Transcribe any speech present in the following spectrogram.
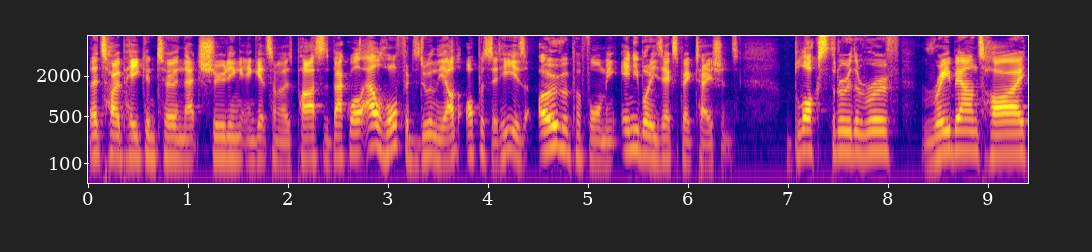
Let's hope he can turn that shooting and get some of those passes back. While Al Horford's doing the opposite. He is overperforming anybody's expectations. Blocks through the roof, rebounds high,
